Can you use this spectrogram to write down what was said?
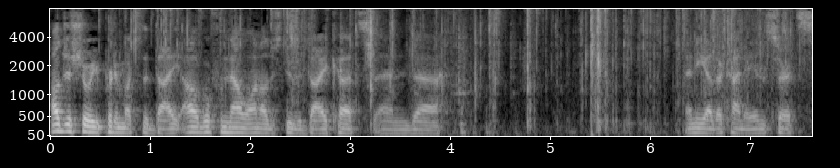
I'll just show you pretty much the die. I'll go from now on. I'll just do the die cuts and uh, any other kind of inserts.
